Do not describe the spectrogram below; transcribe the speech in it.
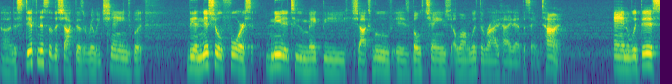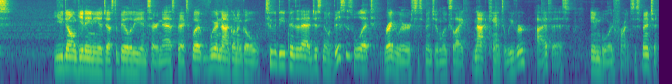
Uh, the stiffness of the shock doesn't really change, but the initial force needed to make the shocks move is both changed along with the ride height at the same time. And with this you don't get any adjustability in certain aspects, but we're not going to go too deep into that. Just know this is what regular suspension looks like, not cantilever, IFS, inboard front suspension.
